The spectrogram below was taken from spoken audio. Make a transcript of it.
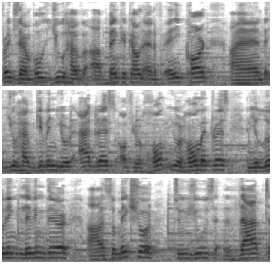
For example you have a bank account and of any card and you have given your address of your home your home address and you're living living there. Uh, so make sure to use that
